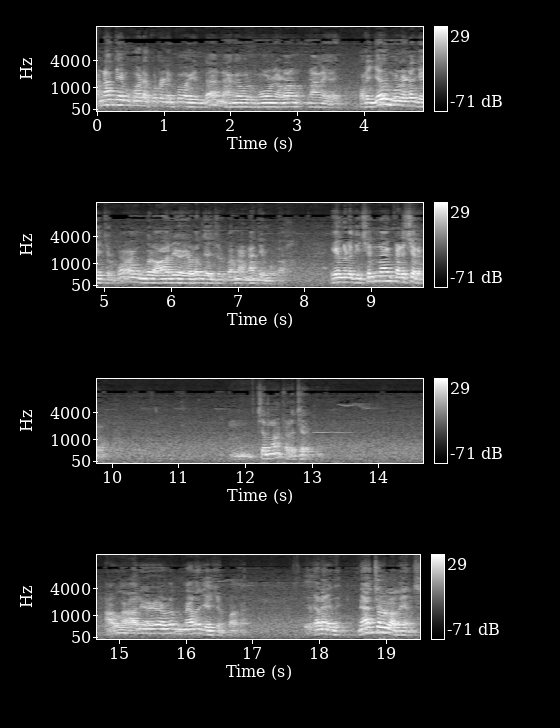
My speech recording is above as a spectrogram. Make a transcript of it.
அதிமுகவோட கூட்டணி போயிருந்தால் நாங்கள் ஒரு மூணு இடம் நாங்கள் குறைஞ்சது மூணு இடம் ஜெயிச்சிருப்போம். அவங்க ஒரு ஆறு ஏழு இடம் ஜெயிச்சிருப்பாங்க அதிமுக. எங்களுக்கு சின்னம் கிடைச்சிருக்கும். சின்னம் கிடைச்சிருக்கும். அவங்க ஆறு ஏழு இடத்துக்கு மேலே ஜெயிச்சிருப்பாங்க. ஏன்னா இது நேச்சுரல் அலையன்ஸ்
